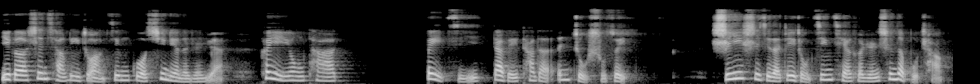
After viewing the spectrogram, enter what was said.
一个身强力壮、经过训练的人员，可以用他背脊代为他的恩主赎罪。十一世纪的这种金钱和人身的补偿，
